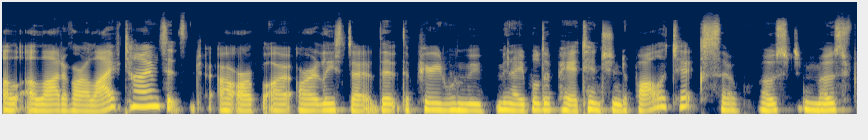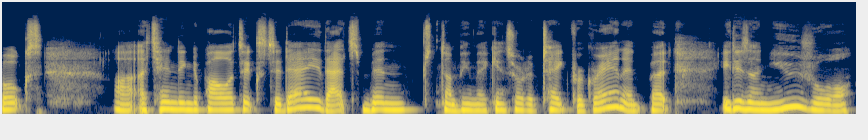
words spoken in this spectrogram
a, a lot of our lifetimes, it's or, or, at least uh, the, the period when we've been able to pay attention to politics. So most most folks uh, attending to politics today, that's been something they can sort of take for granted. But it is unusual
